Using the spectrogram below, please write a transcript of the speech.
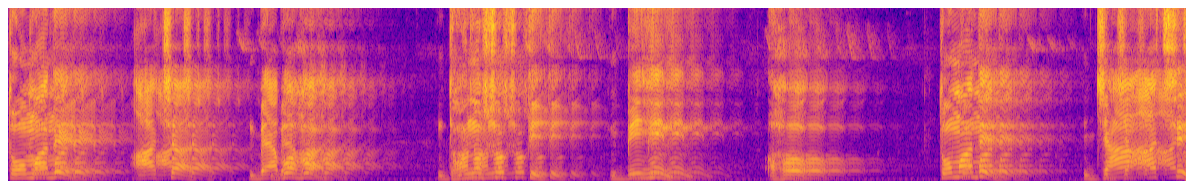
তোমাদের আচার ব্যবহার ধনশক্তি বিহীন হোক তোমাদের যা আছে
